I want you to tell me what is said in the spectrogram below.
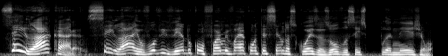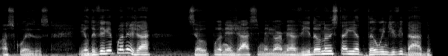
Sei lá, cara, sei lá, eu vou vivendo conforme vai acontecendo as coisas, ou vocês planejam as coisas. Eu deveria planejar. Se eu planejasse melhor minha vida, eu não estaria tão endividado.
